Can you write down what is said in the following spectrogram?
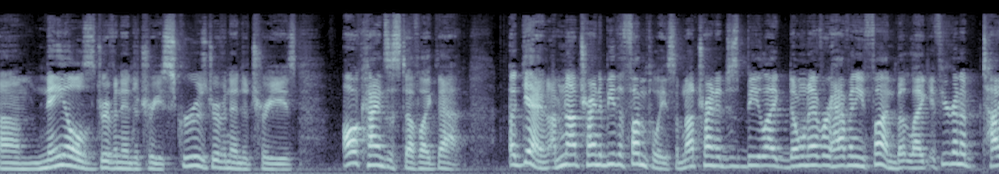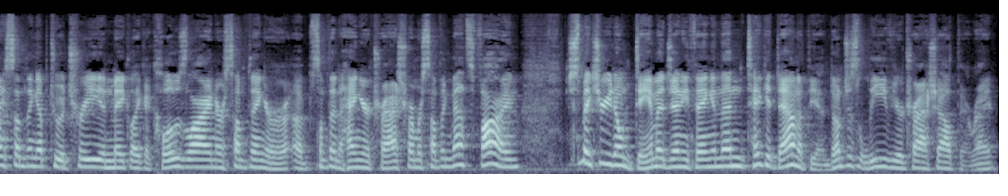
Um, nails driven into trees, screws driven into trees, all kinds of stuff like that. Again, I'm not trying to be the fun police. I'm not trying to just be like, don't ever have any fun. But like, if you're gonna tie something up to a tree and make like a clothesline or something, or uh, something to hang your trash from or something, that's fine. Just make sure you don't damage anything and then take it down at the end. Don't just leave your trash out there, right?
